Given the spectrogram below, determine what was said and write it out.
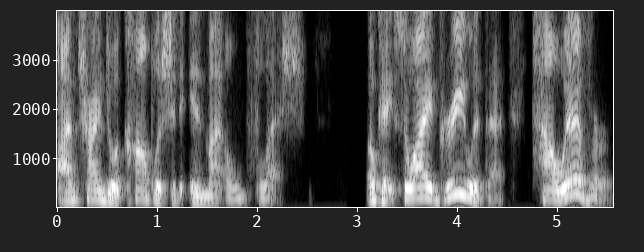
I'm trying to accomplish it in my own flesh. Okay, so I agree with that. However,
